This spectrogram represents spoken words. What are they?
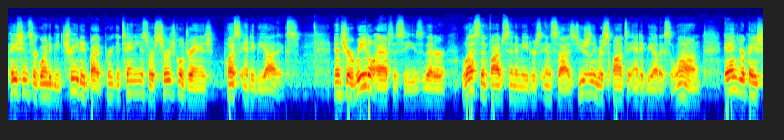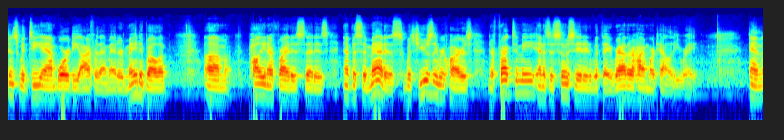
patients are going to be treated by percutaneous or surgical drainage plus antibiotics. Intrarenal abscesses that are less than 5 centimeters in size usually respond to antibiotics alone, and your patients with DM or DI for that matter may develop um, pyelonephritis that is emphysematous, which usually requires nephrectomy and is associated with a rather high mortality rate. And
